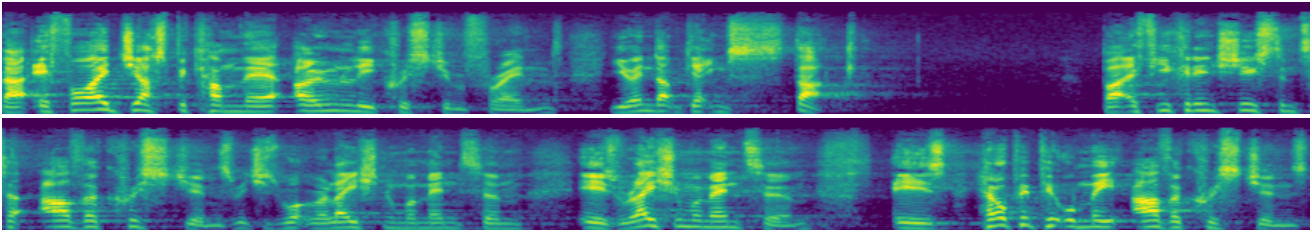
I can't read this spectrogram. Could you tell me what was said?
that if I just become their only Christian friend, you end up getting stuck. But if you can introduce them to other Christians, which is what relational momentum is, relational momentum is helping people meet other Christians,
